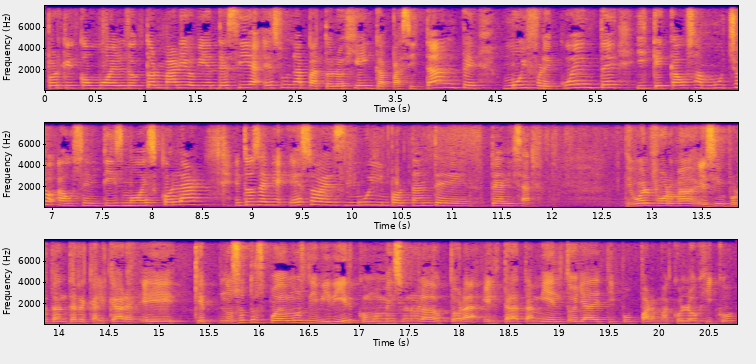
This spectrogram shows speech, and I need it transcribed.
porque como el doctor Mario bien decía, es una patología incapacitante, muy frecuente, y que causa mucho ausentismo escolar. Entonces eso es muy importante realizar. De igual forma, es importante recalcar eh, que nosotros podemos dividir, como mencionó la doctora, el tratamiento ya de tipo farmacológico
